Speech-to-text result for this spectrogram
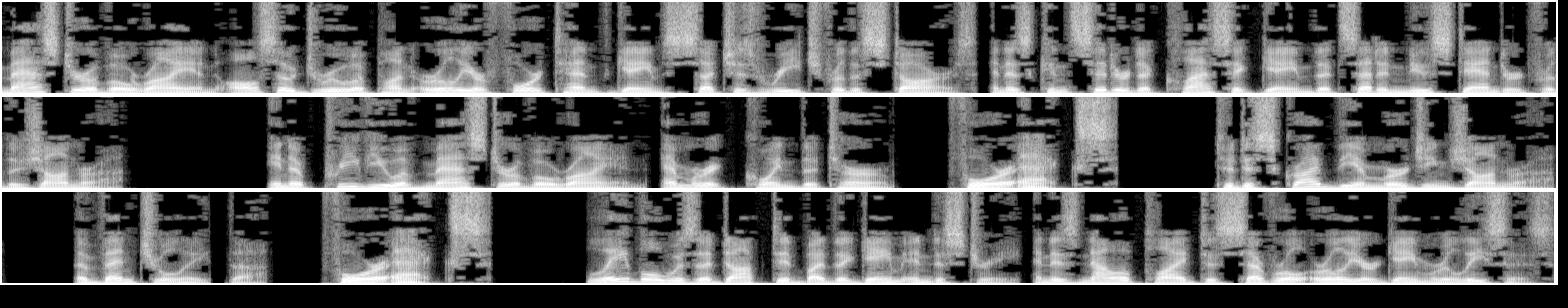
Master of Orion also drew upon earlier 4/10th games such as Reach for the Stars, and is considered a classic game that set a new standard for the genre. In a preview of Master of Orion, Emrich coined the term 4X to describe the emerging genre. Eventually, the 4X Label was adopted by the game industry, and is now applied to several earlier game releases.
